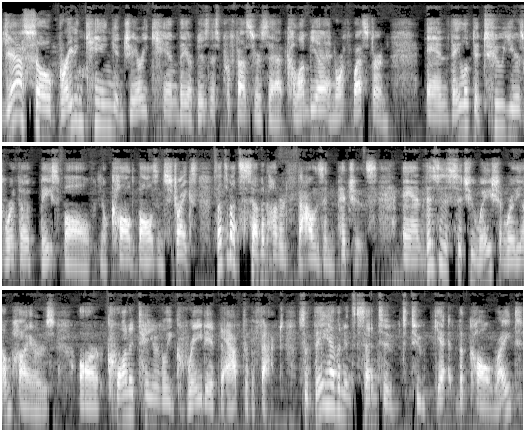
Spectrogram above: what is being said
Yeah, so Brayden King and Jerry Kim, they are business professors at Columbia and Northwestern, and they looked at two years worth of baseball, you know, called balls and strikes. So that's about 700,000 pitches. And this is a situation where the umpires are quantitatively graded after the fact. So they have an incentive to get the call right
